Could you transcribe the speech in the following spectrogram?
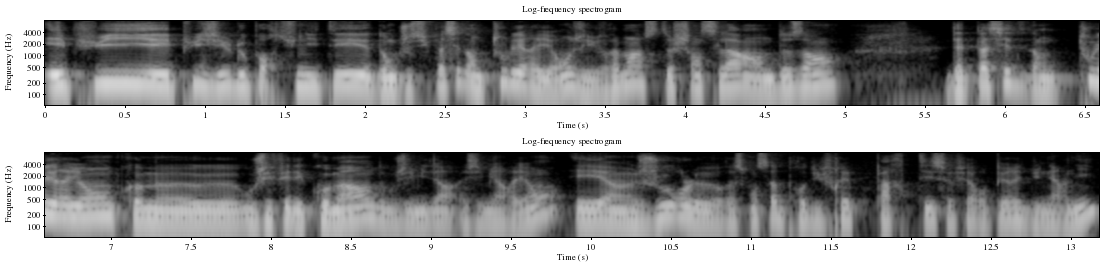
Et puis, et puis j'ai eu l'opportunité. Donc, je suis passé dans tous les rayons. J'ai eu vraiment cette chance-là en deux ans d'être passé dans tous les rayons comme, euh, où j'ai fait des commandes, où j'ai mis, j'ai mis un rayon. Et un jour, le responsable produit frais partait se faire opérer d'une hernie.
